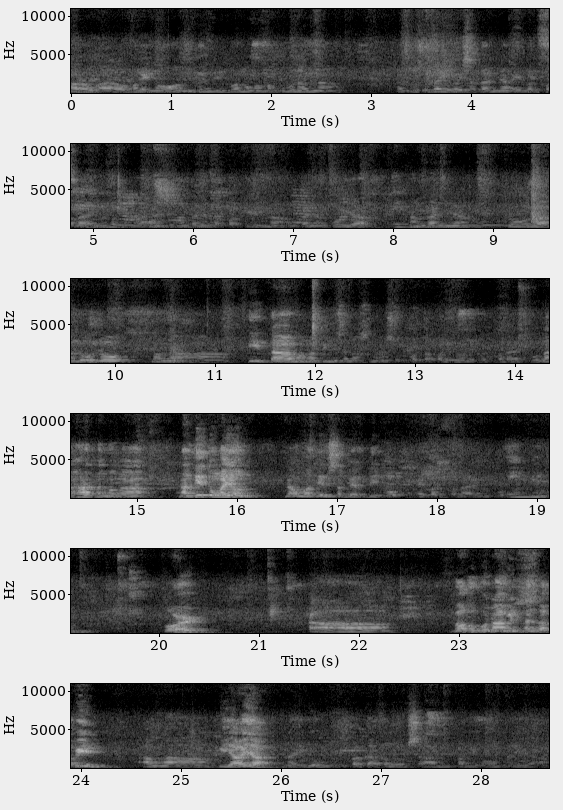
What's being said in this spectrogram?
araw-araw, Panginoon. Ganyan po ang mga magulang na nagsusubaybay sa kanya ay pagpalain ng Panginoon. Ang kanyang kapatid na ang kanyang kuya, ang kanyang lola, lolo, mga tita, mga pinsan na sumusuporta Panginoon ay pagpalain po. Lahat ng mga nandito ngayon na umatin sa birthday po ay pagpalain po. Panginoon. Lord, ah, bago po namin tanggapin ang ah, biyaya na iyong ipagkakaloob sa amin, Panginoon, ay ah,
